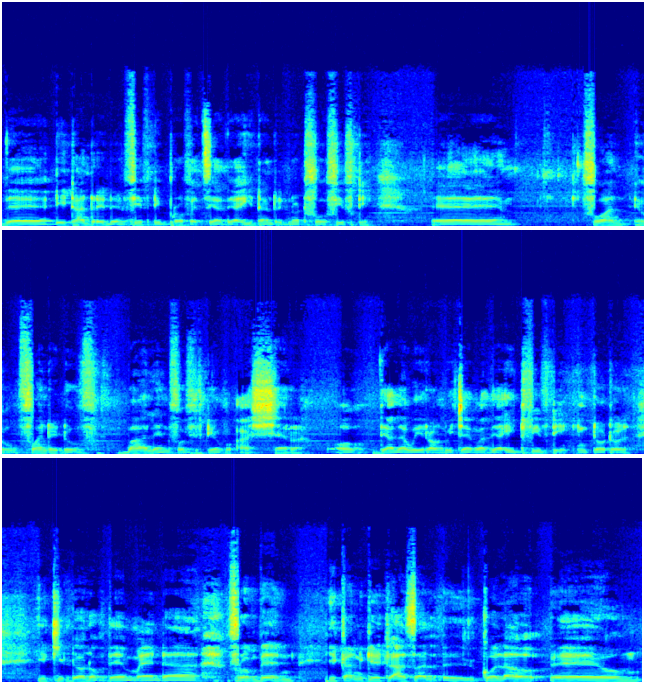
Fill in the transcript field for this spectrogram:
the 850 prophets. Yeah, they are 800, not 450. Um 400 400 of Baal and 450 of Asherah, or the other way around, whichever. They are 850 in total. He killed all of them, and uh, from then he can get as a uh, call a um,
